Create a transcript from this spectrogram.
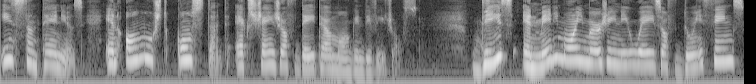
instantaneous, and almost constant exchange of data among individuals. These and many more emerging new ways of doing things,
